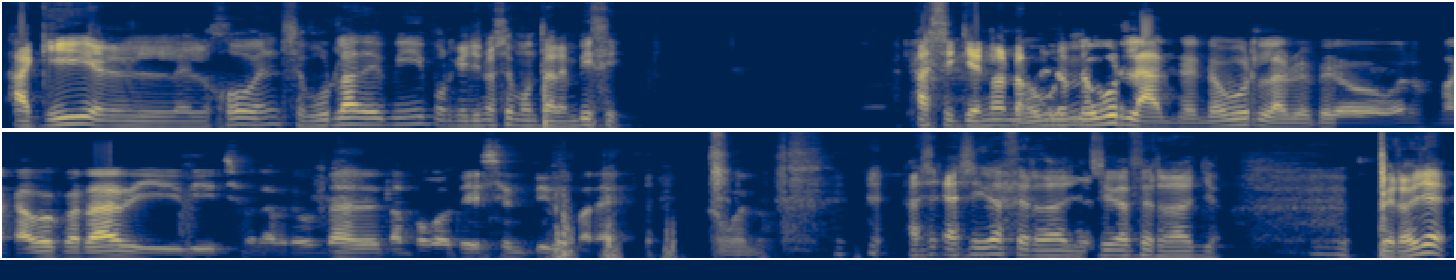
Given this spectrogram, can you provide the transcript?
Aquí el, el joven se burla de mí porque yo no sé montar en bici. Así que no, no, No, no no burlarme, no burlarme, pero bueno, me acabo de acordar y dicho, la pregunta tampoco tiene sentido para él. Pero bueno, Ha, ha sido hacer daño, ha sido hacer daño. Pero oye,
